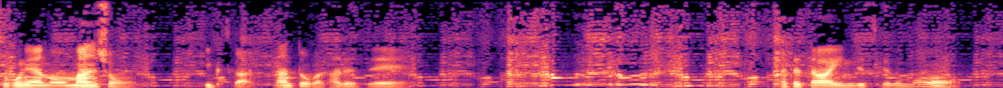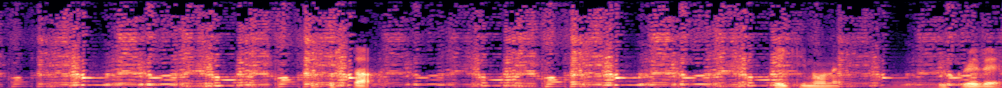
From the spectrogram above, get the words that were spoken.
そこにあのマンションいくつか何棟か建てて、建てたはいいんですけども、景気のね、行方で、やっ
